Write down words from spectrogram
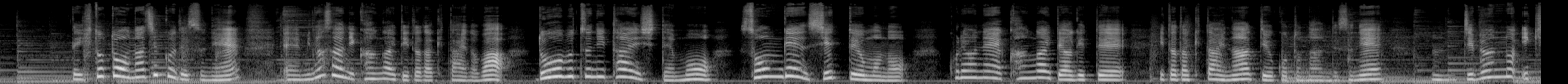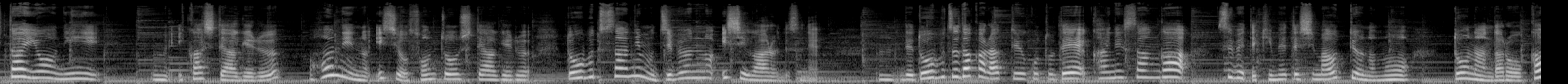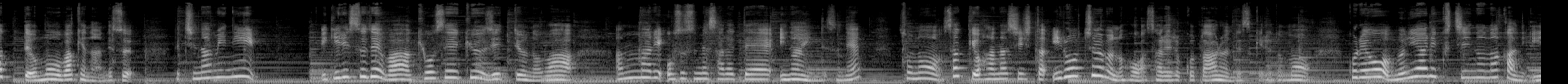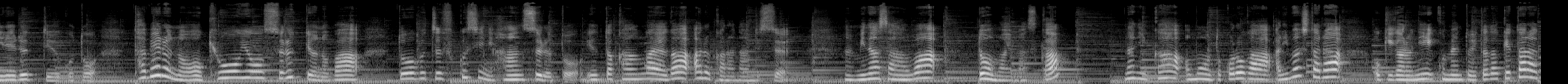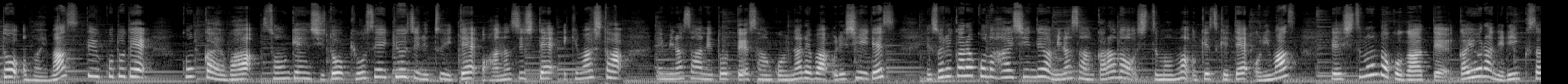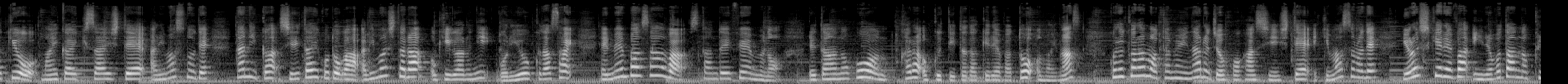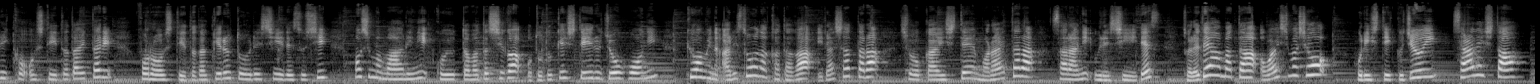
で人と同じくですね、えー、皆さんに考えていただきたいのは動物に対しても尊厳死っていうもの。これをね考えてあげていただきたいなっていうことなんですね、うん、自分の生きたいように、うん、生かしてあげる。本人の意思を尊重してあげる。動物さんにも自分の意思があるんですね、うん、で動物だからっていうことで飼い主さんが全て決めてしまうっていうのもどうなんだろうかって思うわけなんです。でちなみにイギリスでは強制給児っていうのはあんまりおすすめされていないんですね。そのさっきお話しした胃ろうチューブの方はされることあるんですけれどもこれを無理やり口の中に入れるっていうこと食べるのを強要するっていうのは動物福祉に反するといった考えがあるからなんです。皆さんはどう思いますか？何か思うところがありましたらお気軽にコメントいただけたらと思います。ということで今回は尊厳死と強制給児についてお話ししていきました。え皆さんにとって参考になれば嬉しいです。えそれからこの配信では皆さんからの質問も受け付けております。で質問箱があって概要欄にリンク先を毎回記載してありますので何か知りたいことがありましたらお気軽にご利用ください。えメンバーさんはスタンド FM のレターの方から送っていただければと思います。これからもためになる情報発信していきますのでよろしければいいねボタンのクリックを押していただいたりフォローしていただけると嬉しいですしもしも周りにこういった私がお届けけしている情報に興味のありそうな方がいらっしゃったら紹介してもらえたらさらに嬉しいです。それではまたお会いしましょう。ホリスティック獣医サラでした。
